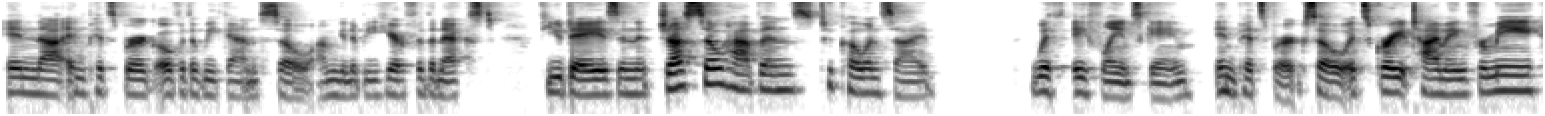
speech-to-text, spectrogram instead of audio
in uh, in Pittsburgh over the weekend. So I'm going to be here for the next few days, and it just so happens to coincide with a Flames game in Pittsburgh. So it's great timing for me.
